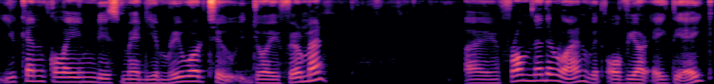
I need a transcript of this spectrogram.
You can claim this medium reward too. Joey Veerman. Uh, from netherlands with ovr 88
